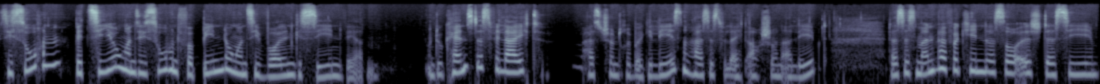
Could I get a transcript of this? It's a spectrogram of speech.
Sie suchen Beziehungen, sie suchen Verbindung und sie wollen gesehen werden. Und du kennst es vielleicht, hast schon drüber gelesen, hast es vielleicht auch schon erlebt, dass es manchmal für Kinder so ist, dass sie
